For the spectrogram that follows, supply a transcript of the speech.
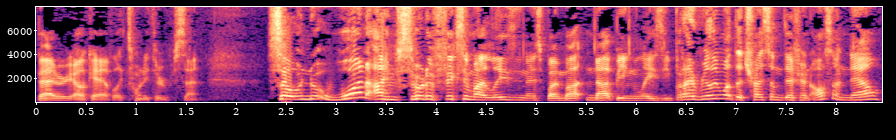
battery? Okay, I have like 23%. So, one, I'm sort of fixing my laziness by not being lazy, but I really want to try something different. Also, now,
